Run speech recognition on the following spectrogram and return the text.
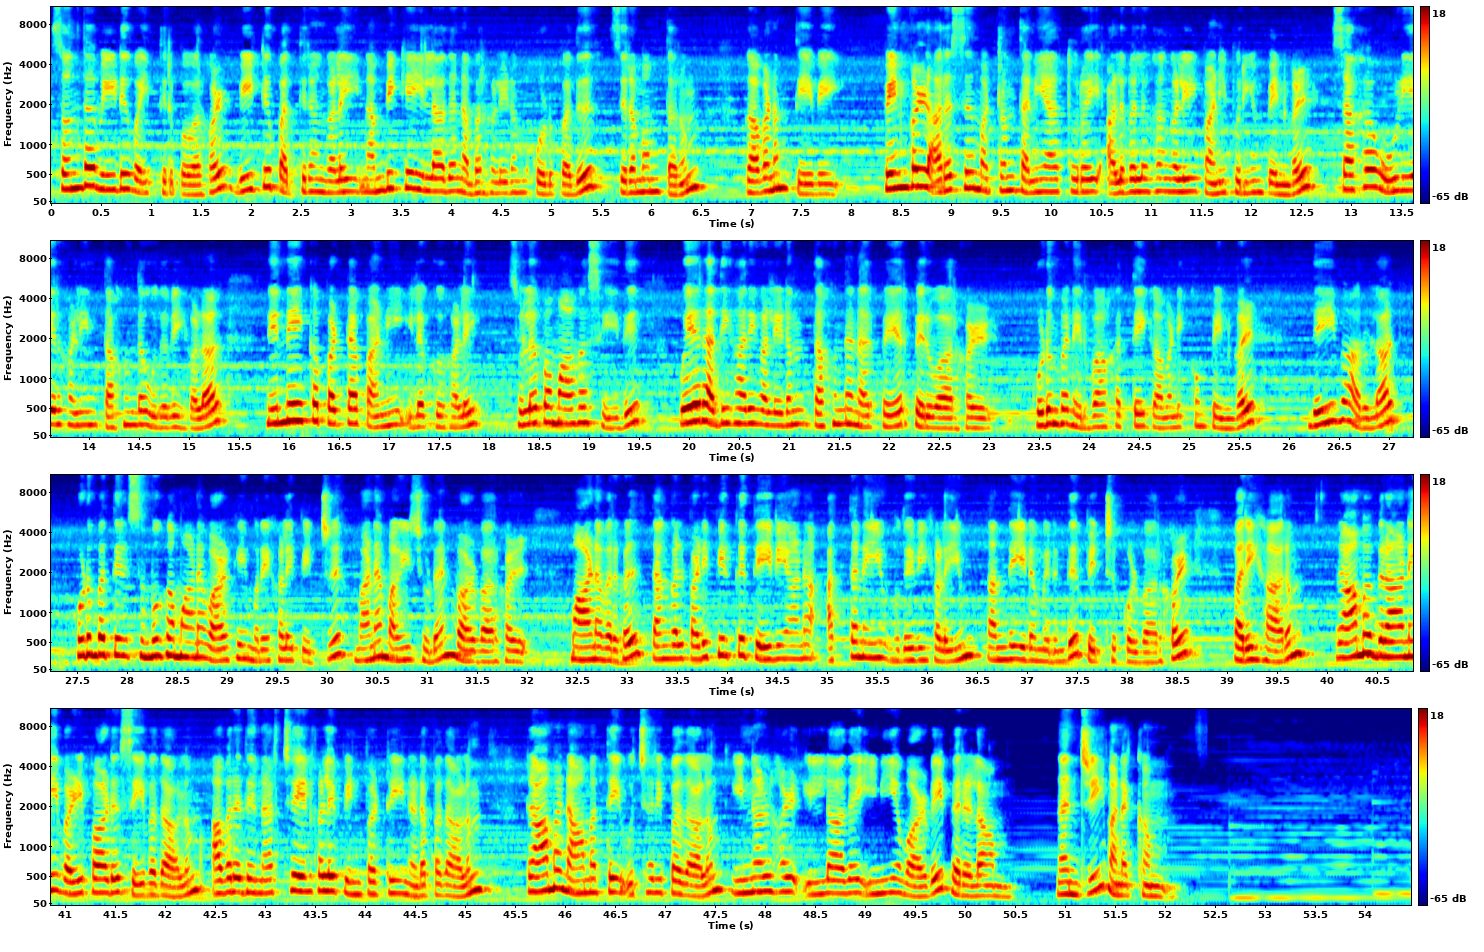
சொந்த வீடு வைத்திருப்பவர்கள் வீட்டு பத்திரங்களை நம்பிக்கையில்லாத நபர்களிடம் கொடுப்பது சிரமம் தரும். கவனம் தேவை. பெண்கள் அரசு மற்றும் தனியார் துறை அலுவலகங்களில் பணிபுரியும் பெண்கள் சக ஊழியர்களின் தகுந்த உதவிகளால் நிர்ணயிக்கப்பட்ட பணி இலக்குகளை சுலபமாக செய்து உயர் அதிகாரிகளிடம் தகுந்த நற்பெயர் பெறுவார்கள். குடும்ப நிர்வாகத்தை கவனிக்கும் பெண்கள் தெய்வ அருளால் குடும்பத்தில் சுமூகமான வாழ்க்கை முறைகளை பெற்று மன மகிழ்ச்சியுடன் வாழ்வார்கள். மாணவர்கள் தங்கள் படிப்பிற்கு தேவையான அத்தனையும் உதவிகளையும் தந்தையிடமிருந்து பெற்றுக்கொள்வார்கள். பரிகாரம் ராமபிரானை வழிபாடு செய்வதாலும் அவரது நற்செயல்களை பின்பற்றி நடப்பதாலும் ராம நாமத்தை உச்சரிப்பதாலும் இன்னல்கள் இல்லாத இனிய வாழ்வை பெறலாம். நன்றி வணக்கம்.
